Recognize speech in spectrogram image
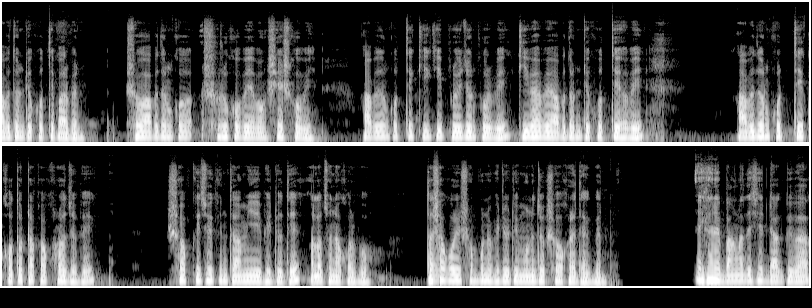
আবেদনটি করতে পারবেন। সো আবেদন শুরু কবে এবং শেষ কবে? আবেদন করতে কী কী প্রয়োজন পড়বে? কীভাবে আবেদনটি করতে হবে? আবেদন করতে কত টাকা খরচ হবে সব কিছুই কিন্তু আমি এই ভিডিওতে আলোচনা করব। আশা করি সম্পূর্ণ ভিডিওটি মনোযোগ সহকারে দেখবেন। এখানে বাংলাদেশের ডাক বিভাগ,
